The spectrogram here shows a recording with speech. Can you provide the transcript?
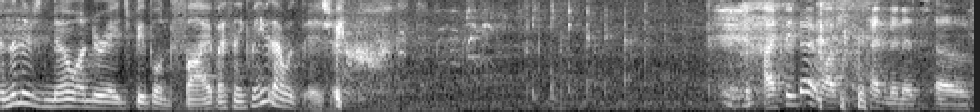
And then there's no underage people in five. I think maybe that was the issue. I think I watched 10 minutes of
